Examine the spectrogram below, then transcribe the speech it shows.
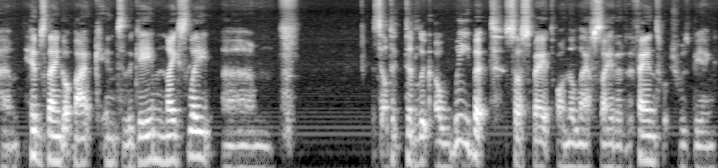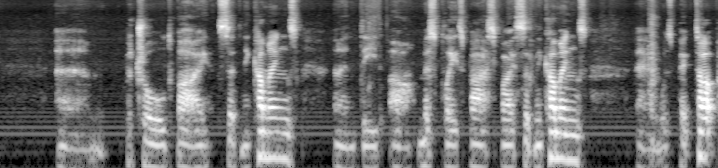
Um, Hibs then got back into the game nicely. Um, Celtic did look a wee bit suspect on the left side of the defence, which was being um, patrolled by Sydney Cummings. And indeed, a misplaced pass by Sydney Cummings uh, was picked up,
